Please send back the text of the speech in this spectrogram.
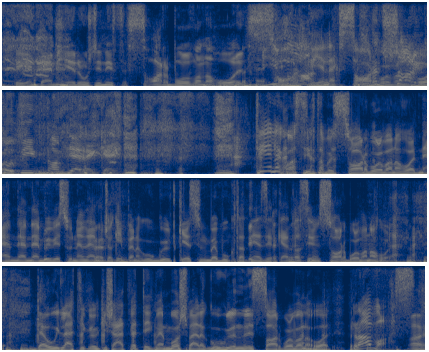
Igen, Demjén Rózsi nézte, szarból van a hold. Szar, tényleg szarból van a hold. Sajtot írtam, gyerekek. Tényleg azt írtam, hogy szarból van a hold. Nem, nem, nem, művész úr, nem, nem, csak éppen a Google-t készülünk bebuktatni, ezért kell azt írni, hogy szarból van a hold. De úgy látjuk, ők is átvették, mert most már a Google-on is szarból van a hold. Ravasz! Ah,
